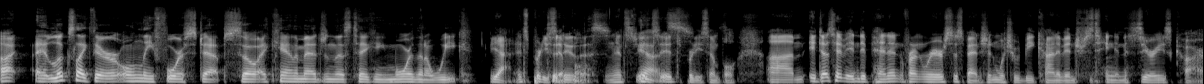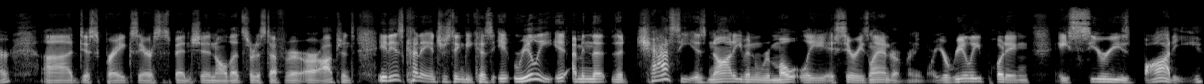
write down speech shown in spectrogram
Uh, it looks like there are only four steps, so I can't imagine this taking more than a week. Yeah, it's pretty simple. It's, Yeah, it's, it's it's- pretty simple. Um, it does have independent front and rear suspension, which would be kind of interesting in a series car. Uh, disc brakes, air suspension, all that sort of stuff are, are options. It is kind of interesting because it really, it, I mean, the the chassis is not even remotely a series Land Rover anymore. You're really putting a series body.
